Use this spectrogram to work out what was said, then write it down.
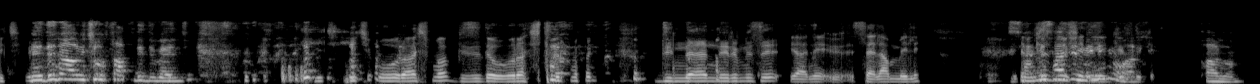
hiç, Neden abi çok tatlıydı bence. hiç, hiç uğraşma. Bizi de uğraştırma. Dinleyenlerimizi yani e, selam Melih. Sende sadece Melih mi var? Pardon.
